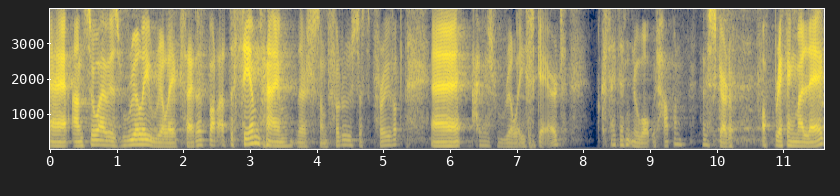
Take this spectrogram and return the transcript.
Uh, and so I was really, really excited. But at the same time, there's some photos just to prove it. Uh, I was really scared because I didn't know what would happen. I was scared of, of breaking my leg,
